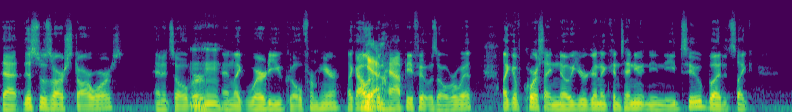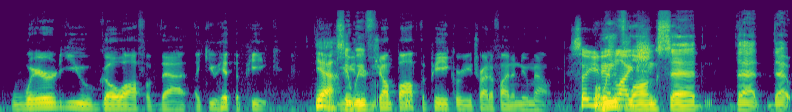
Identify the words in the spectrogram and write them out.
that this was our Star Wars and it's over, Mhm. and like, where do you go from here? Like, I would have Yeah. been happy if it was over with. Like, of course, I know you're going to continue it and you need to, but it's like, where do you go off of that? Like, you hit the peak. Yeah, You See, either we've- jump off the peak or you try to find a new mountain. so you Well, didn't we've like long said that, that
